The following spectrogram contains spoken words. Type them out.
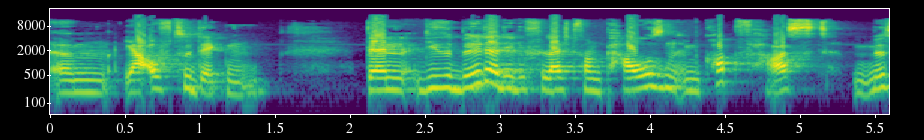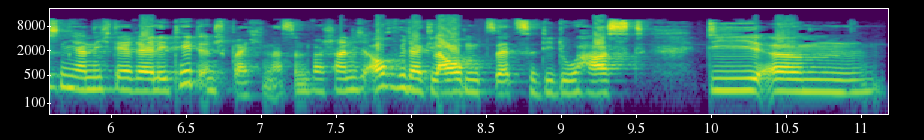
ähm, ja aufzudecken. Denn diese Bilder, die du vielleicht von Pausen im Kopf hast, müssen ja nicht der Realität entsprechen. Das sind wahrscheinlich auch wieder Glaubenssätze, die du hast, die ähm,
